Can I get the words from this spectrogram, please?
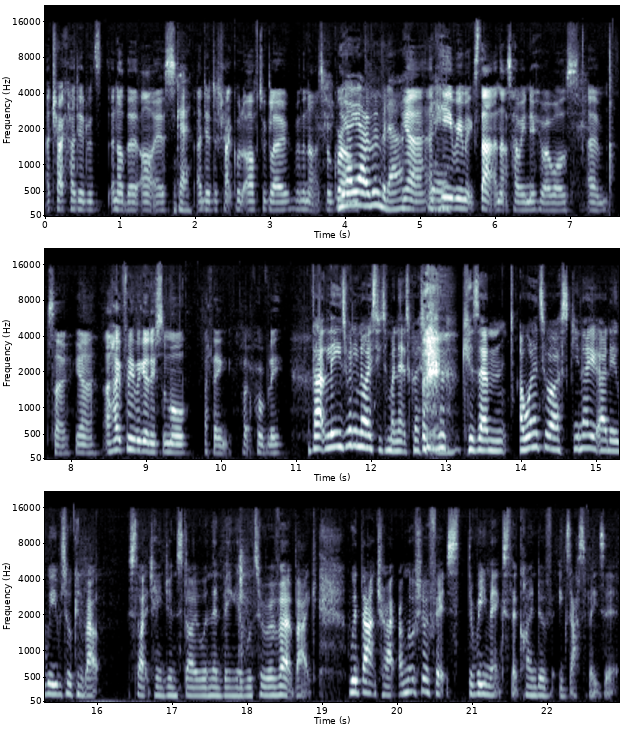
a track I did with another artist. Okay. I did a track called Afterglow with an artist called Grum. Yeah, yeah, I remember now. Yeah, and he remixed that, and that's how he knew who I was. Um, so yeah, and hopefully we're gonna do some more. I think, probably. That leads really nicely to my next question because um, I wanted to ask. You know, earlier we were talking about slight change in style and then being able to revert back with that track. I'm not sure if it's the remix that kind of exacerbates it,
